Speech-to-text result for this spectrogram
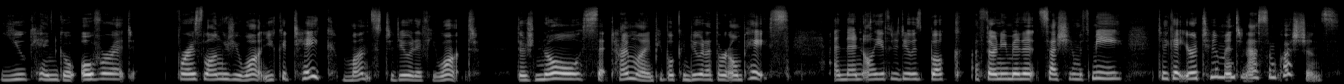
You can go over it for as long as you want. You could take months to do it if you want. There's no set timeline. People can do it at their own pace. And then all you have to do is book a 30 minute session with me to get your attunement and ask some questions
